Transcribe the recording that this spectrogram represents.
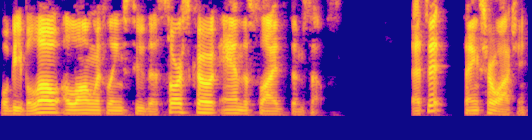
will be below along with links to the source code and the slides themselves. That's it. Thanks for watching.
